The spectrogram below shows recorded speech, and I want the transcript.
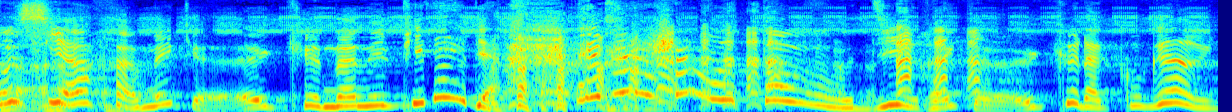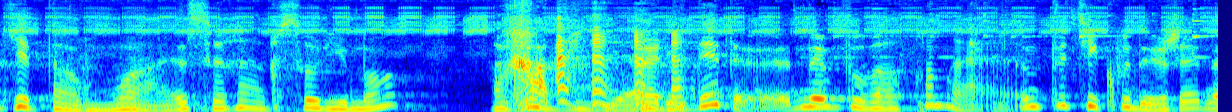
aussi affamée que, que non épilée. Eh bien, j'aime autant vous dire que, la cougar qui est en moi sera absolument ravi à l'idée de, pouvoir prendre un petit coup de jeune.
